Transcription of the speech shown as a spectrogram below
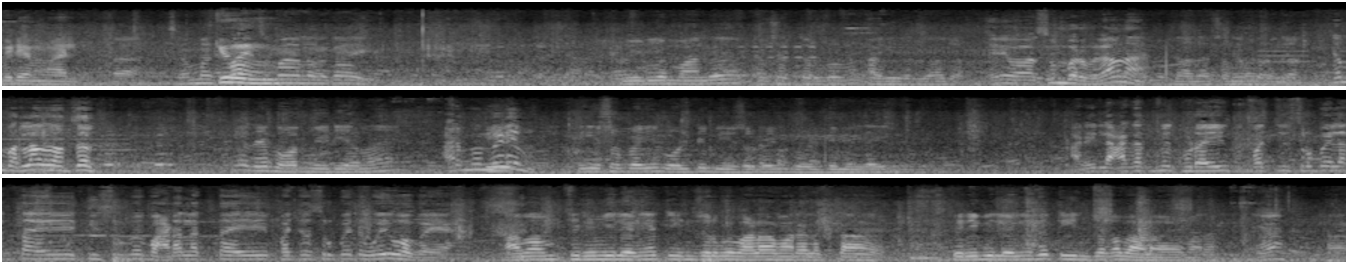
मीडियम माल. क्यों? मीडियम माल है पचहत्तर रुपये खाली अरे शंभर रुपये लाव ना. रुपये शंभर लाव चल. बहुत मीडियम है अरे मीडियम. तीस रुपए की गोल्टी बीस रुपए की गोल्टी मिल जाएगी अरे लागत में खुदाई पच्चीस रुपए लगता है तीस रुपए भाड़ा लगता है पचास रुपए तो वही हो गया अब हम फ्री भी लेंगे तीन सौ रुपये भाड़ा हमारा लगता है। फ्री भी लेंगे तो तीन सौ का भाड़ा है हमारा। हाँ? हाँ।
